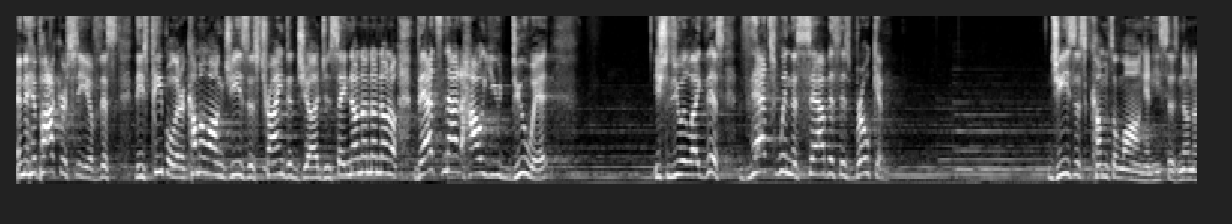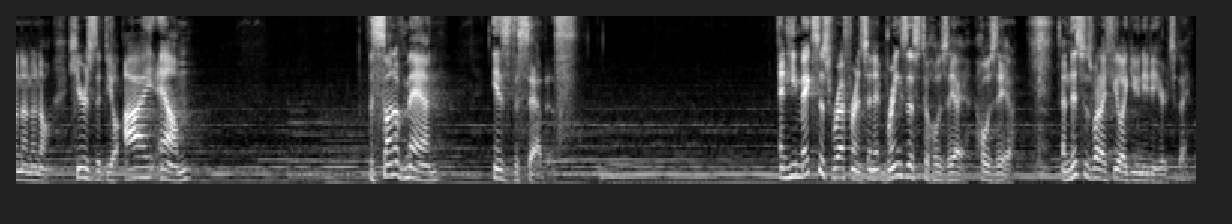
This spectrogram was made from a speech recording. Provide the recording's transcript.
and the hypocrisy of this, these people that are coming along Jesus trying to judge and say, no, no, no, no, no, that's not how you do it. You should do it like this. That's when the Sabbath is broken. Jesus comes along and he says, No, no, no, no, no. Here's the deal I am the Son of Man is the Sabbath. And he makes this reference and it brings us to Hosea. Hosea. And this is what I feel like you need to hear today.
